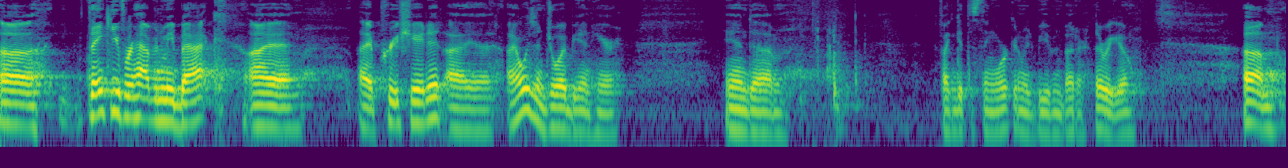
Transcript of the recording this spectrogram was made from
Uh, thank you for having me back. I I appreciate it. I uh, I always enjoy being here, and um, if I can get this thing working, we'd be even better. There we go. Um,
